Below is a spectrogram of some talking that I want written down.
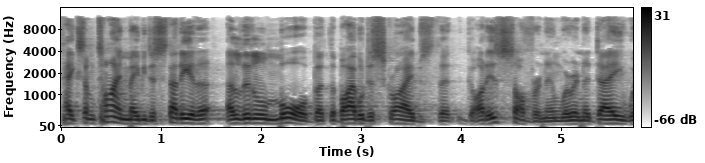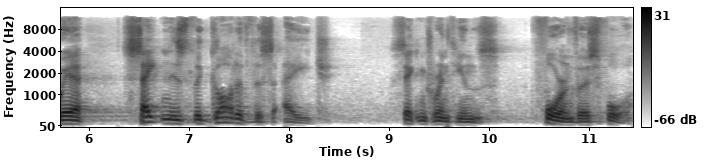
take some time maybe to study it a, a little more, but the Bible describes that God is sovereign and we're in a day where Satan is the God of this age. 2 Corinthians 4 and verse 4.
